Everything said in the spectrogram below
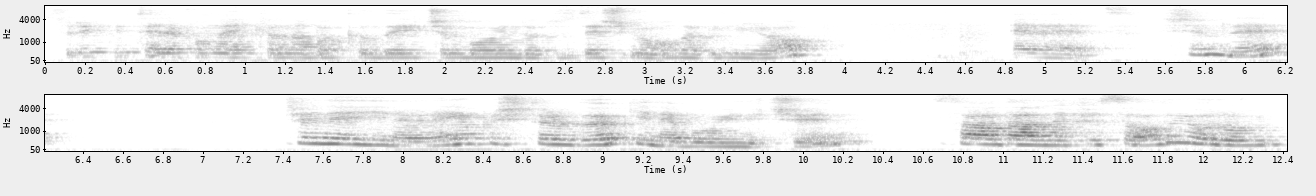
Sürekli telefona, ekrana bakıldığı için boyunda düzleşme olabiliyor. Evet, şimdi çeneyi yine öne yapıştırdık. Yine boyun için. Sağdan nefesi alıyorum.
